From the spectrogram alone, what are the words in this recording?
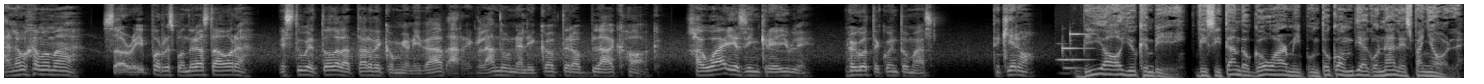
Aloha mamá. Sorry por responder hasta ahora. Estuve toda la tarde con mi unidad arreglando un helicóptero Black Hawk. Hawái es increíble. Luego te cuento más. Te quiero. Be All You Can Be, visitando goarmy.com diagonal español.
